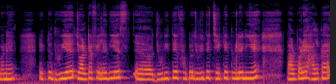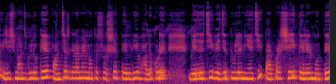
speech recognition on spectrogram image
মানে একটু ধুয়ে জলটা ফেলে দিয়ে ঝুড়িতে ফুটো ঝুড়িতে ছেঁকে তুলে নিয়ে তারপরে হালকা ইলিশ মাছগুলোকে পঞ্চাশ গ্রামের মতো সর্ষের তেল দিয়ে ভালো করে ভেজেছি, ভেজে তুলে নিয়েছি। তারপর সেই তেলের মধ্যে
